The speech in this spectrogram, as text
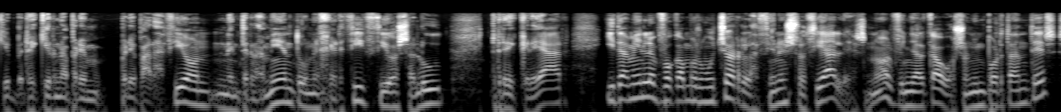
que requiere una preparación, un entrenamiento, un ejercicio, salud, recrear. Y también lo enfocamos mucho a relaciones sociales, ¿no? Al fin y al cabo son importantes,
